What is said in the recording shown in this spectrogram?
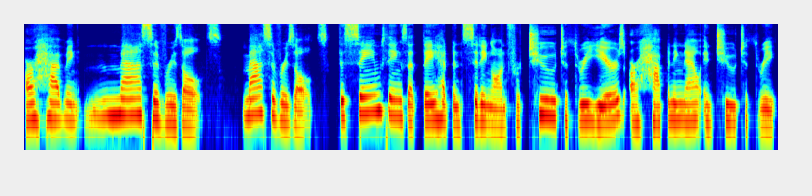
are having massive results massive results. The same things that they had been sitting on for two to three years are happening now in two to three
